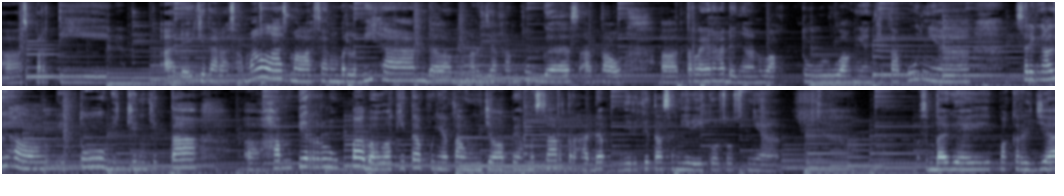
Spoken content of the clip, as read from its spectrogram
uh, seperti ada kita rasa malas, malas yang berlebihan dalam mengerjakan tugas atau uh, terlena dengan waktu luang yang kita punya. Seringkali hal itu bikin kita uh, hampir lupa bahwa kita punya tanggung jawab yang besar terhadap diri kita sendiri khususnya sebagai pekerja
